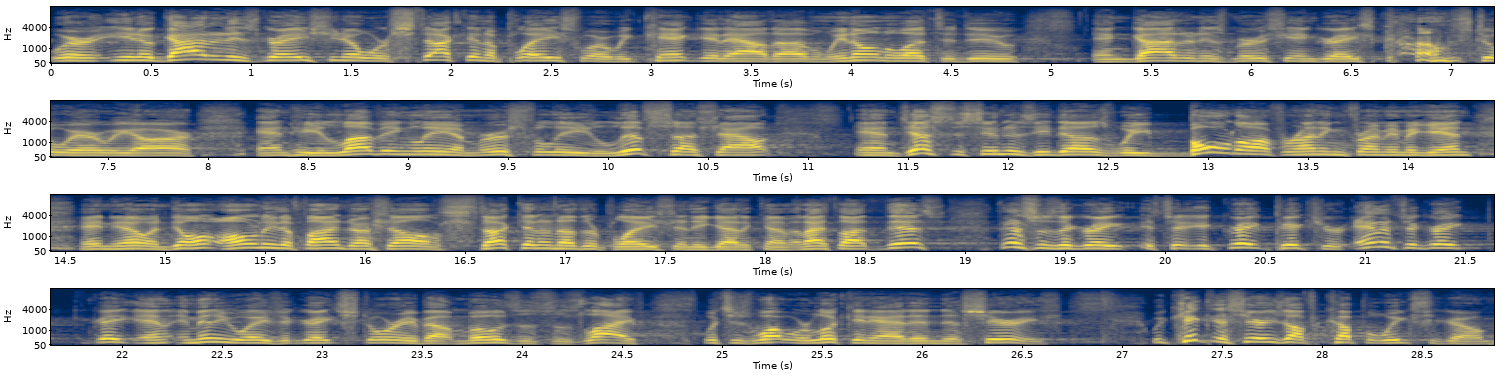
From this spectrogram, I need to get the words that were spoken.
Where, you know, God in His grace, you know, we're stuck in a place where we can't get out of and we don't know what to do. And God in His mercy and grace comes to where we are and He lovingly and mercifully lifts us out and just as soon as he does, we bolt off running from him again, and you know, and only to find ourselves stuck in another place, and he got to come. And I thought this, this is a great, it's a, great picture, and it's a great, great, in many ways, a great story about Moses' life, which is what we're looking at in this series. We kicked the series off a couple weeks ago,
